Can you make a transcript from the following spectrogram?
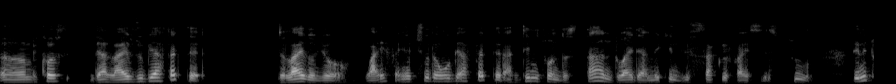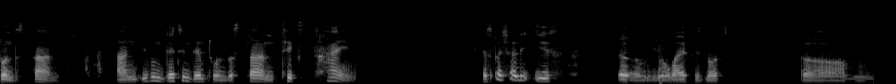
Um, because their lives will be affected. The lives of your wife and your children will be affected, and they need to understand why they are making these sacrifices too. They need to understand, and even getting them to understand takes time, especially if um, your wife is not um,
